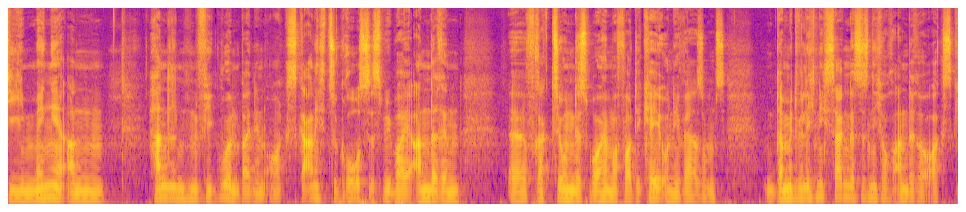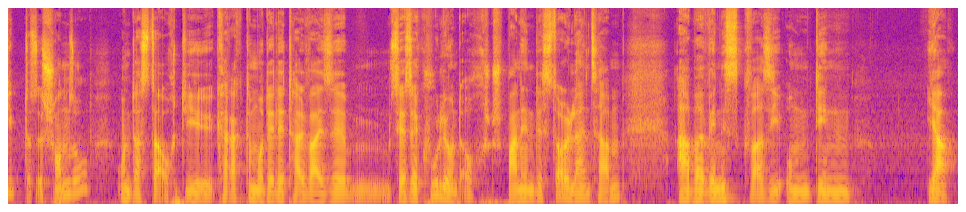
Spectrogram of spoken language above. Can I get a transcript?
die Menge an handelnden Figuren bei den Orks gar nicht so groß ist wie bei anderen äh, Fraktionen des Warhammer 40k-Universums. Damit will ich nicht sagen, dass es nicht auch andere Orks gibt, das ist schon so und dass da auch die Charaktermodelle teilweise mm, sehr, sehr coole und auch spannende Storylines haben. Aber wenn es quasi um den, ja,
